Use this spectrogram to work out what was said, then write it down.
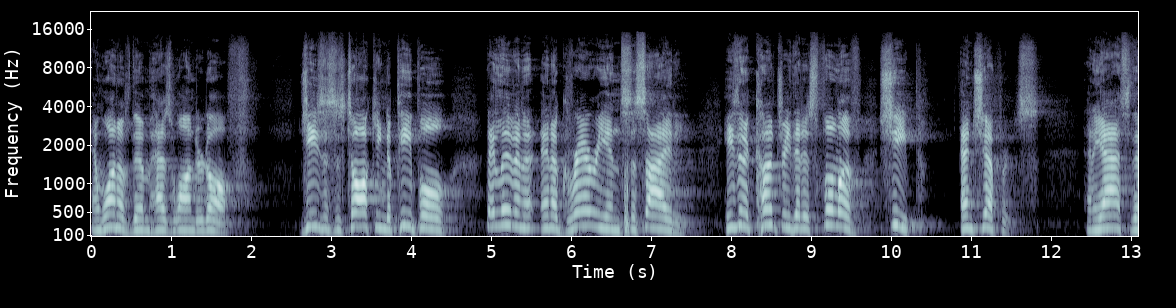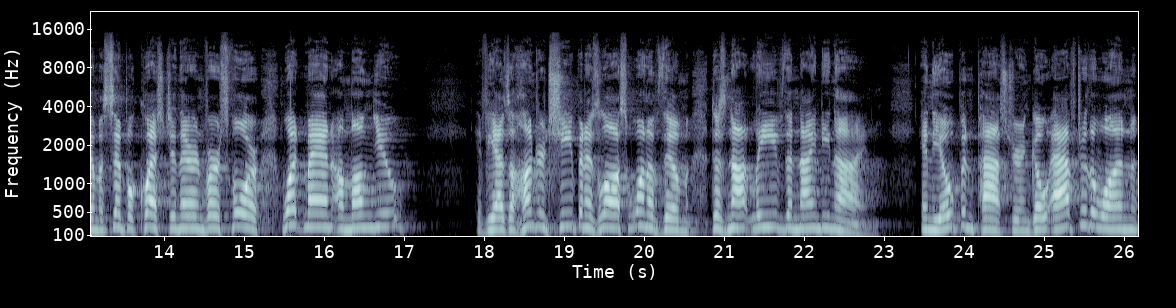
and one of them has wandered off. Jesus is talking to people, they live in a, an agrarian society. He's in a country that is full of sheep and shepherds. And he asks them a simple question there in verse 4 What man among you, if he has a hundred sheep and has lost one of them, does not leave the 99 in the open pasture and go after the one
